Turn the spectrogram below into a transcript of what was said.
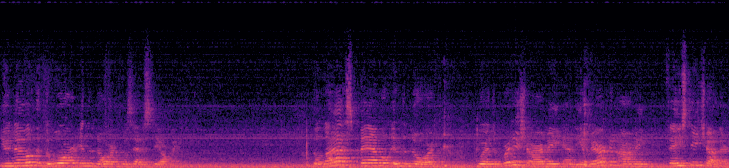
You know that the war in the North was at a stalemate. The last battle in the North where the British Army and the American Army faced each other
